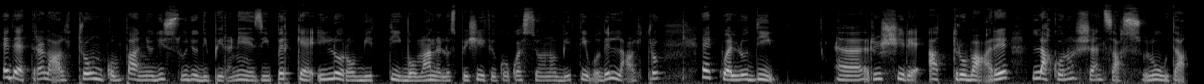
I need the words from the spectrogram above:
ed è tra l'altro un compagno di studio di Piranesi perché il loro obiettivo, ma nello specifico questo è un obiettivo dell'altro, è quello di eh, riuscire a trovare la conoscenza assoluta,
